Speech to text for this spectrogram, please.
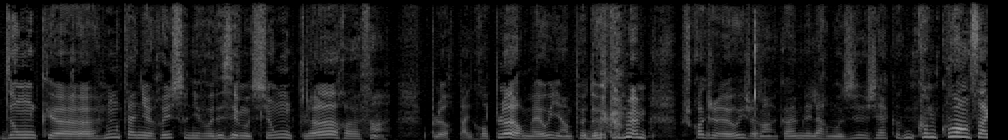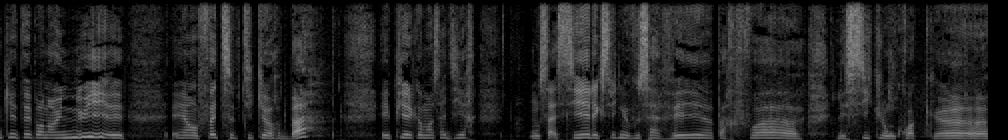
Donc, euh, montagne russe au niveau des émotions, on pleure, euh, enfin, pleure, pas gros pleurs, mais oui, un peu de quand même. Je crois que oui, j'avais quand même les larmes aux yeux. J'ai comme, comme quoi on s'inquiétait pendant une nuit et, en fait ce petit cœur bat. Et puis elle commence à dire, on s'assied, elle explique, mais vous savez, euh, parfois les cycles, on croit que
